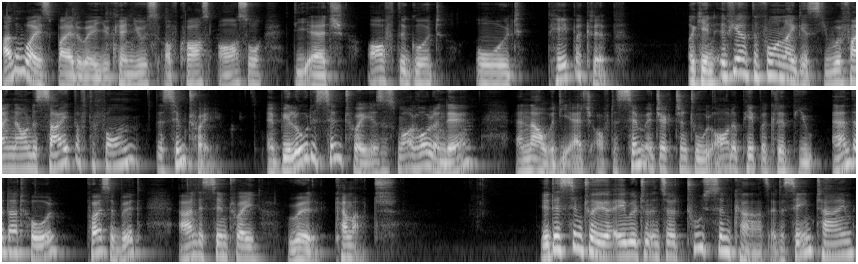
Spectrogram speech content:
otherwise, by the way, you can use, of course, also the edge of the good old paperclip. Again, if you have the phone like this, you will find now on the side of the phone the SIM tray. And below the SIM tray is a small hole in there. And now with the edge of the SIM ejection tool or the paperclip, you enter that hole, press a bit, and the SIM tray will come out. In this SIM tray, you're able to insert two SIM cards at the same time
